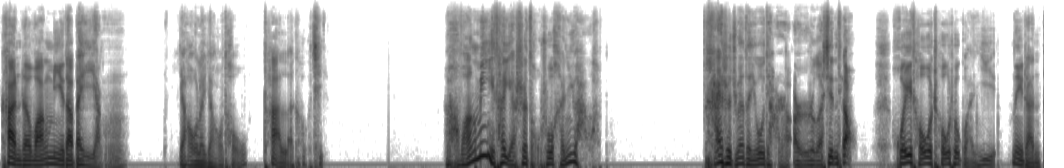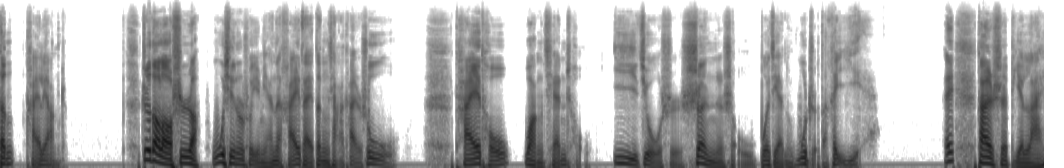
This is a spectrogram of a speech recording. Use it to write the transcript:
看着王密的背影，摇了摇头，叹了口气。啊，王密他也是走出很远了，还是觉得有点啊耳热心跳，回头瞅瞅馆驿，那盏灯还亮着。知道老师啊无心睡眠呢，还在灯下看书，抬头往前瞅，依旧是伸手不见五指的黑夜。哎，但是比来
